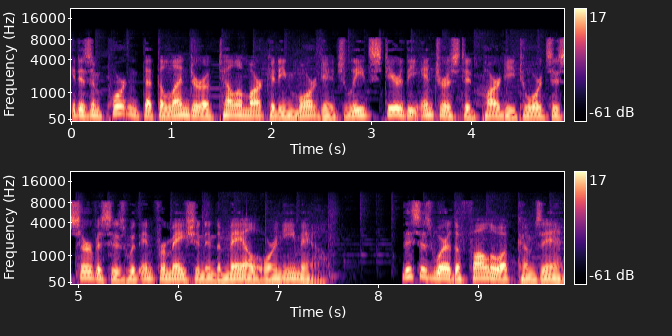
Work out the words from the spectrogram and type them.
it is important that the lender of telemarketing mortgage leads steer the interested party towards his services with information in the mail or an email. This is where the follow-up comes in.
